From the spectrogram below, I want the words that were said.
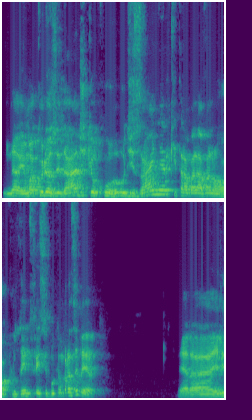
Não, e uma curiosidade que o, o designer que trabalhava no óculos dentro do Facebook é um brasileiro. Era, ele,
